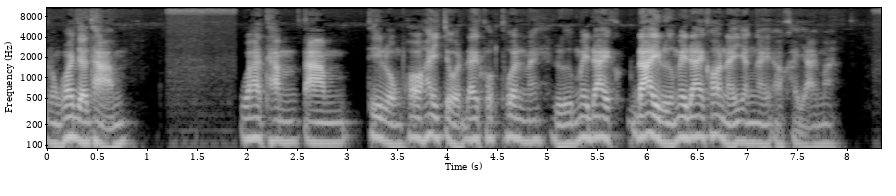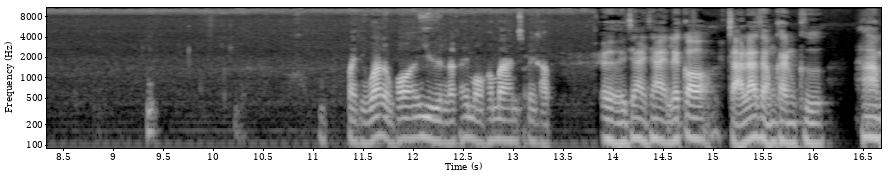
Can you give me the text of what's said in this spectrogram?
หลวงพ่อจะถาม ว่าทำตามที่หลวงพ่อให้โจทย์ได้ครบถ้วนไหมหรือไม่ได้ได้หรือไม่ได้ข้อไหนยังไงเอาขยายมา หมายถึงว่าหลวงพ่อให้ยืนแล้วให้มองข้าม่านใช่ไหมครับ เออใช่ใช่แล้วก็สาระสำคัญคือ ห้าม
